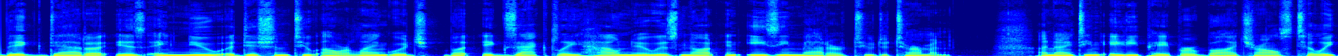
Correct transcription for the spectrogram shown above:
Big data is a new addition to our language, but exactly how new is not an easy matter to determine. A 1980 paper by Charles Tilly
